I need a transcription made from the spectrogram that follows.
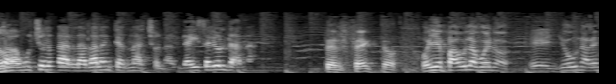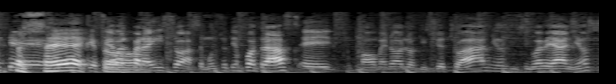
gustaba mucho la, la Dana International, de ahí salió el Dana. Perfecto. Oye, Paula, bueno, eh, yo una vez que fui a Valparaíso, hace mucho tiempo atrás, eh, más o menos a los 18 años, 19 años,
